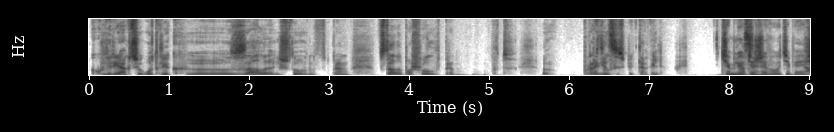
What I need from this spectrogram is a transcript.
какую-то реакцию, отклик э, зала, и что он прям встал и пошел, прям вот, родился спектакль. Чем люди а... живы у тебя еще?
